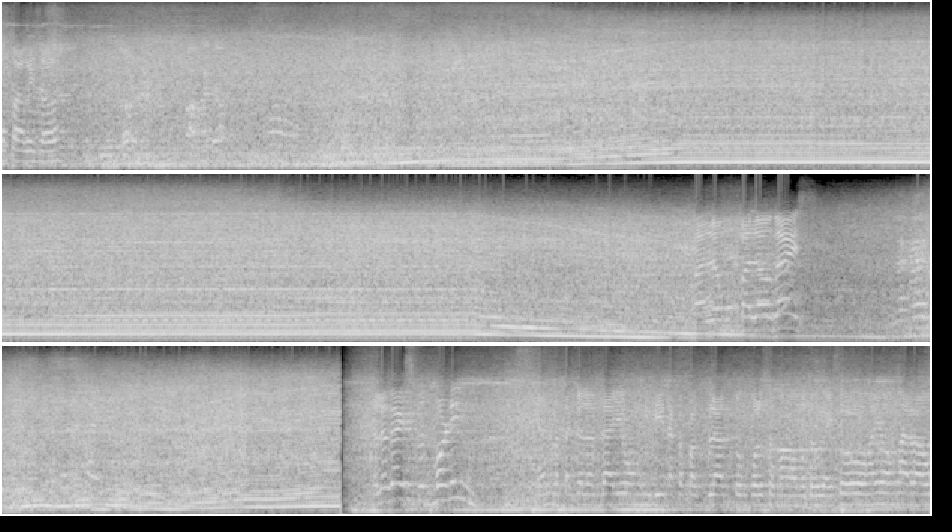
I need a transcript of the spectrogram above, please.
mukha guys oh. Palong palaw guys. Hello guys, good morning. Yan, matagal na tayong hindi nakapag-vlog tungkol sa mga motor guys. So ngayong araw,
